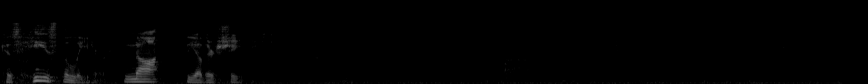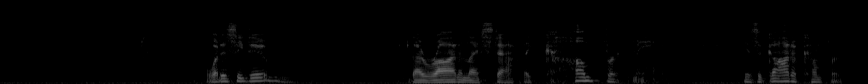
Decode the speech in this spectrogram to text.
because he's the leader, not the other sheep. What does he do? Thy rod and thy staff, they comfort me. He's a God of comfort.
